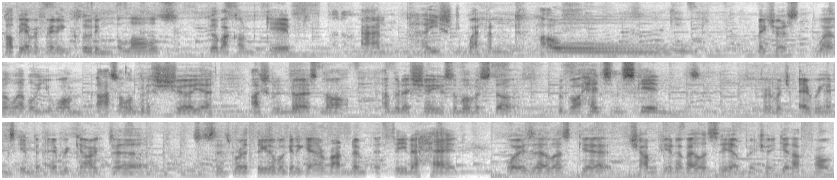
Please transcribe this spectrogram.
Copy everything, including blows. Go back on Gibbed and paste weapon code. Make sure it's whatever level you want. That's all I'm going to show you. Actually, no, it's not. I'm going to show you some other stuff. We've got heads and skins. Pretty much every head and skin for every character. So since we're Athena, we're going to get a random Athena head. What is it? Let's get Champion of LSE. I'm pretty sure you get that from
